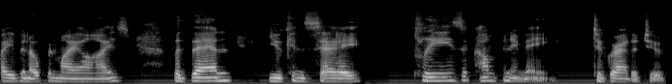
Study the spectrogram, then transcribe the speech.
I even open my eyes. But then you can say, "Please accompany me." to gratitude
